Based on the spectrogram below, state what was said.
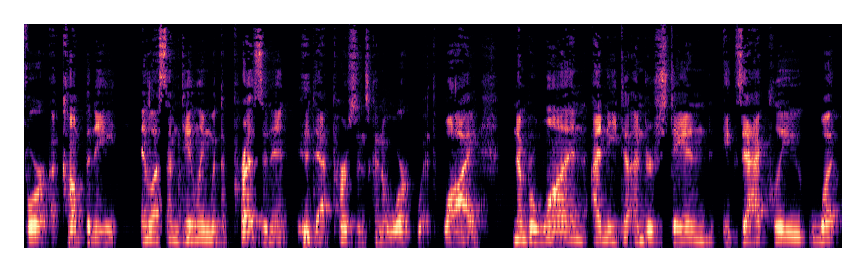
for a company unless I'm dealing with the president who that person's going to work with. Why? Number one, I need to understand exactly what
